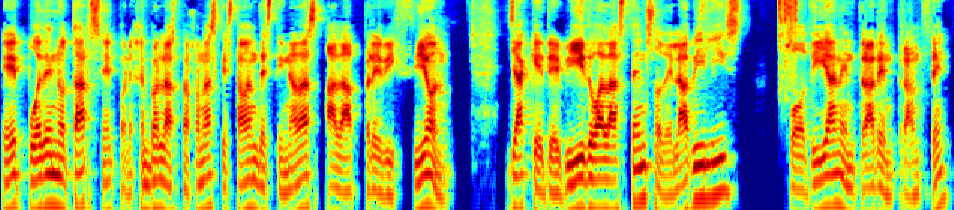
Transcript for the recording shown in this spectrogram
eh, puede notarse, por ejemplo, en las personas que estaban destinadas a la predicción, ya que debido al ascenso de la bilis podían entrar en trance,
